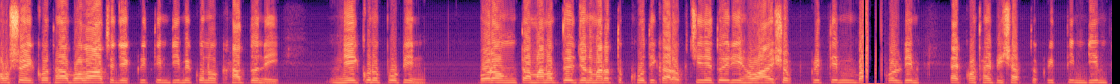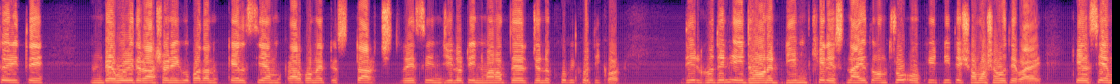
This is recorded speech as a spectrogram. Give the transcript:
অবশ্য কথা বলা আছে যে কৃত্রিম ডিমে কোনো খাদ্য নেই নেই কোনো প্রোটিন, বরং তা মানবদের জন্য মারাত্মক ক্ষতিকারক। চীনে তৈরি হওয়া এসব কৃত্রিম বা নকল ডিম, এক কথায় বিষাক্ত কৃত্রিম ডিম তৈরিতে ব্যবহৃত রাসায়নিক উপাদান calcium carbonate starch, resin, gelatin মানবদের জন্য খুবই ক্ষতিকর। দীর্ঘদিন এই ধরনের ডিম খেলে স্নায়ুতন্ত্র ও কিডনিতে সমস্যা হতে পারে। ক্যালসিয়াম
